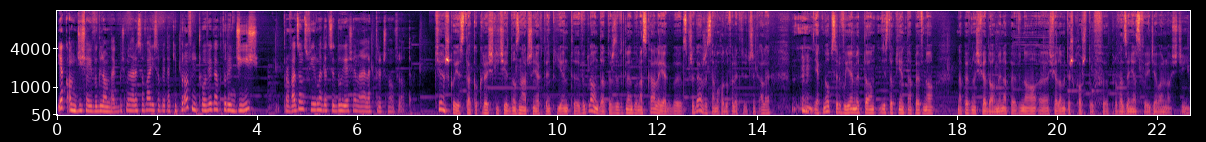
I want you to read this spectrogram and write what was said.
jak on dzisiaj wygląda? Jakbyśmy narysowali sobie taki profil człowieka, który dziś, prowadząc firmę, decyduje się na elektryczną flotę. Ciężko jest tak określić jednoznacznie, jak ten klient wygląda, też ze względu na skalę jakby sprzedaży samochodów elektrycznych, ale jak my obserwujemy, to jest to klient na pewno, na pewno świadomy, na pewno e, świadomy też kosztów prowadzenia swojej działalności,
